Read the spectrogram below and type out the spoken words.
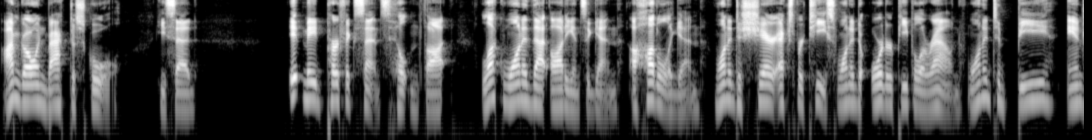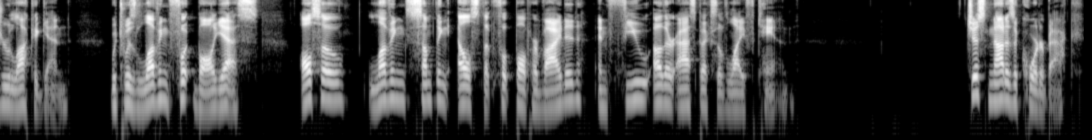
I'm going back to school, he said. It made perfect sense, Hilton thought. Luck wanted that audience again, a huddle again, wanted to share expertise, wanted to order people around, wanted to be Andrew Luck again, which was loving football, yes, also loving something else that football provided and few other aspects of life can. Just not as a quarterback,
